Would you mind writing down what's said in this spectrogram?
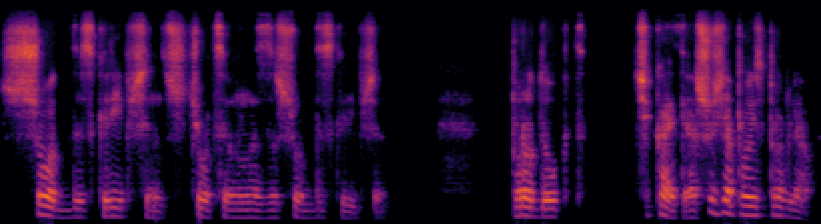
Short description. Що це у нас за short description? Продукт. Чекайте, а що ж я поісправляв?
